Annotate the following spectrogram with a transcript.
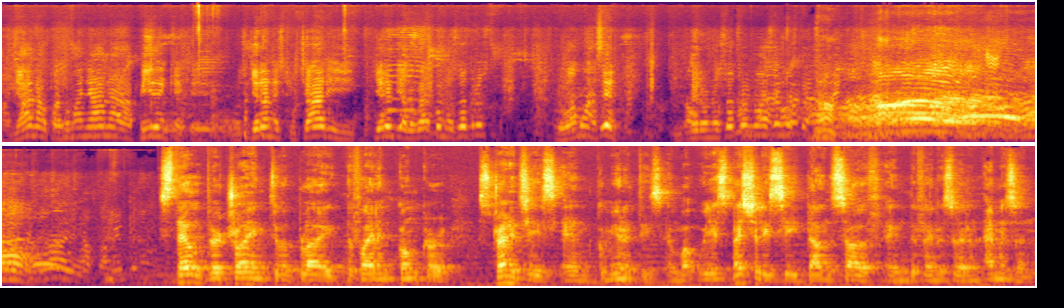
mañana o pasado mañana piden que, que nos quieran escuchar y quieren dialogar con nosotros, lo vamos a hacer. Pero nosotros no hacemos Still, they're trying to apply divide and conquer strategies in communities. And what we especially see down south in the Venezuelan Amazon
